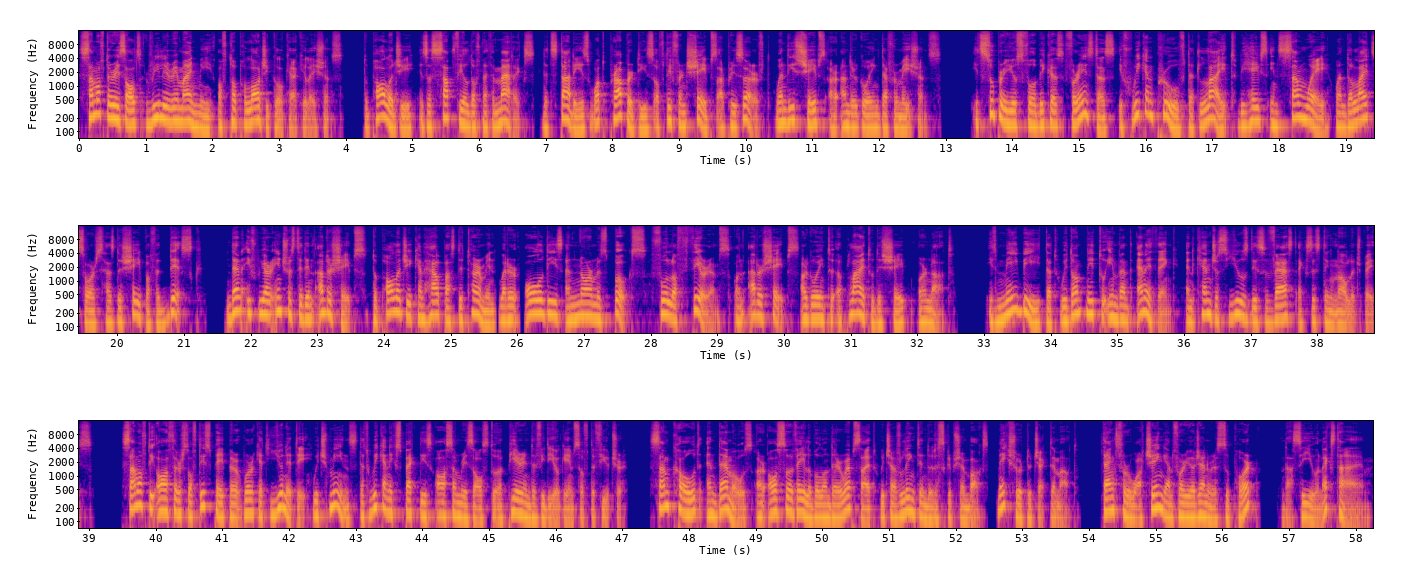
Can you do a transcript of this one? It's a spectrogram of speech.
Some of the results really remind me of topological calculations. Topology is a subfield of mathematics that studies what properties of different shapes are preserved when these shapes are undergoing deformations. It's super useful because, for instance, if we can prove that light behaves in some way when the light source has the shape of a disk, then if we are interested in other shapes, topology can help us determine whether all these enormous books full of theorems on other shapes are going to apply to this shape or not. It may be that we don't need to invent anything and can just use this vast existing knowledge base. Some of the authors of this paper work at Unity, which means that we can expect these awesome results to appear in the video games of the future. Some code and demos are also available on their website, which I've linked in the description box. Make sure to check them out. Thanks for watching and for your generous support, and I'll see you next time.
